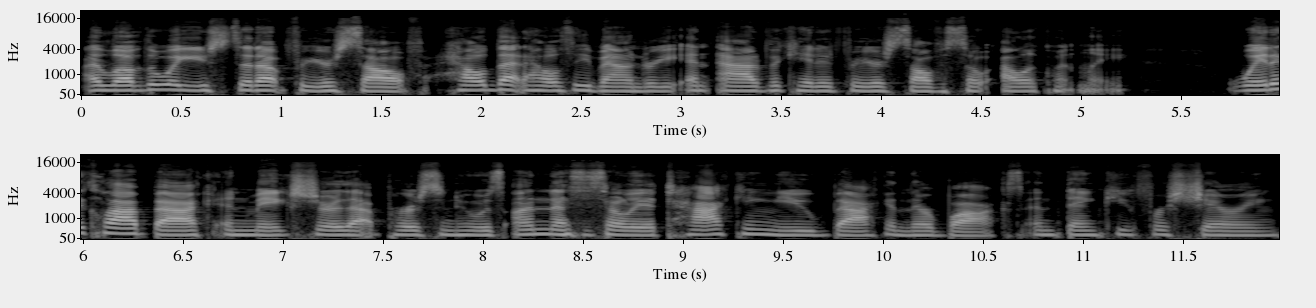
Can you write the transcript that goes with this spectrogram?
I love the way you stood up for yourself, held that healthy boundary, and advocated for yourself so eloquently. Way to clap back and make sure that person who was unnecessarily attacking you back in their box. And thank you for sharing.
